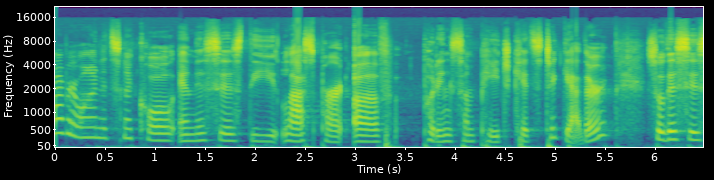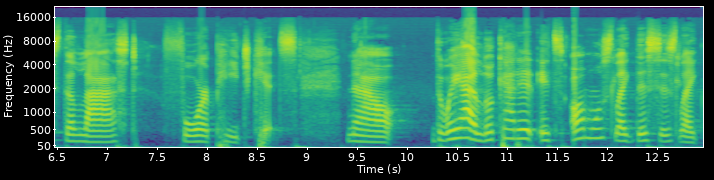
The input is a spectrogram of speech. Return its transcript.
Hi everyone, it's Nicole, and this is the last part of putting some page kits together. So, this is the last four page kits. Now, the way I look at it, it's almost like this is like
